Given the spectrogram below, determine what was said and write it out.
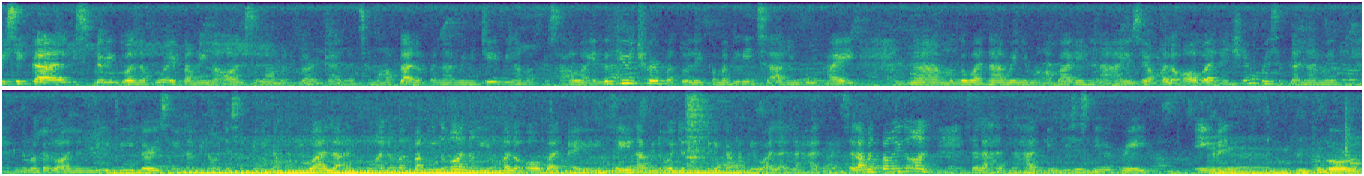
physical, spiritual na buhay, Panginoon. Salamat, Lord God. At sa mga plano pa namin ni Jay bilang magkasawa. In the future, patuloy ka mag-lead sa aming buhay na magawa namin yung mga bagay na naayon sa iyong kalooban. And syempre, sa plan namin na magkaroon ng baby leaders sa namin, O Diyos, sa pinagkakatiwala. At kung ano man, Panginoon, ang iyong kalooban ay sa iyo namin, O Diyos, sa pinagkakatiwala lahat. Salamat, Panginoon, sa lahat-lahat. In Jesus' name we pray. Amen. Amen. Thank you, Lord.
